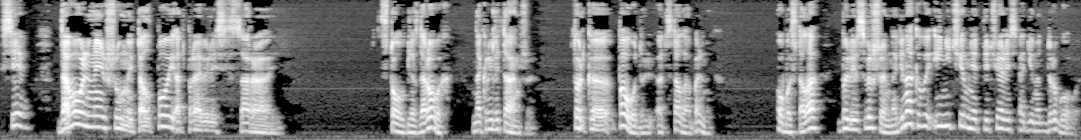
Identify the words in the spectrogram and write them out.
Все, довольные шумной толпой, отправились в сарай. Стол для здоровых накрыли там же, только поодаль от стола больных. Оба стола были совершенно одинаковы и ничем не отличались один от другого.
